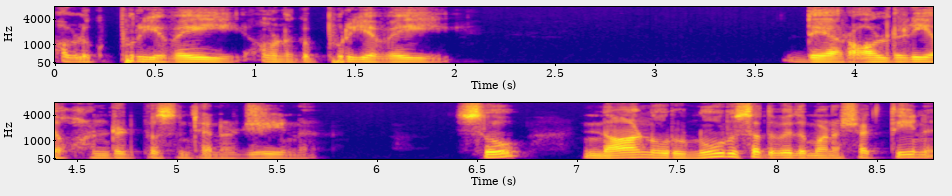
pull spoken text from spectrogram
அவளுக்கு புரியவை. அவனுக்கு புரியவை. They are already hundred percent எனர்ஜின்னு ஸோ நான் ஒரு நூறு சதவீதமான சக்தின்னு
